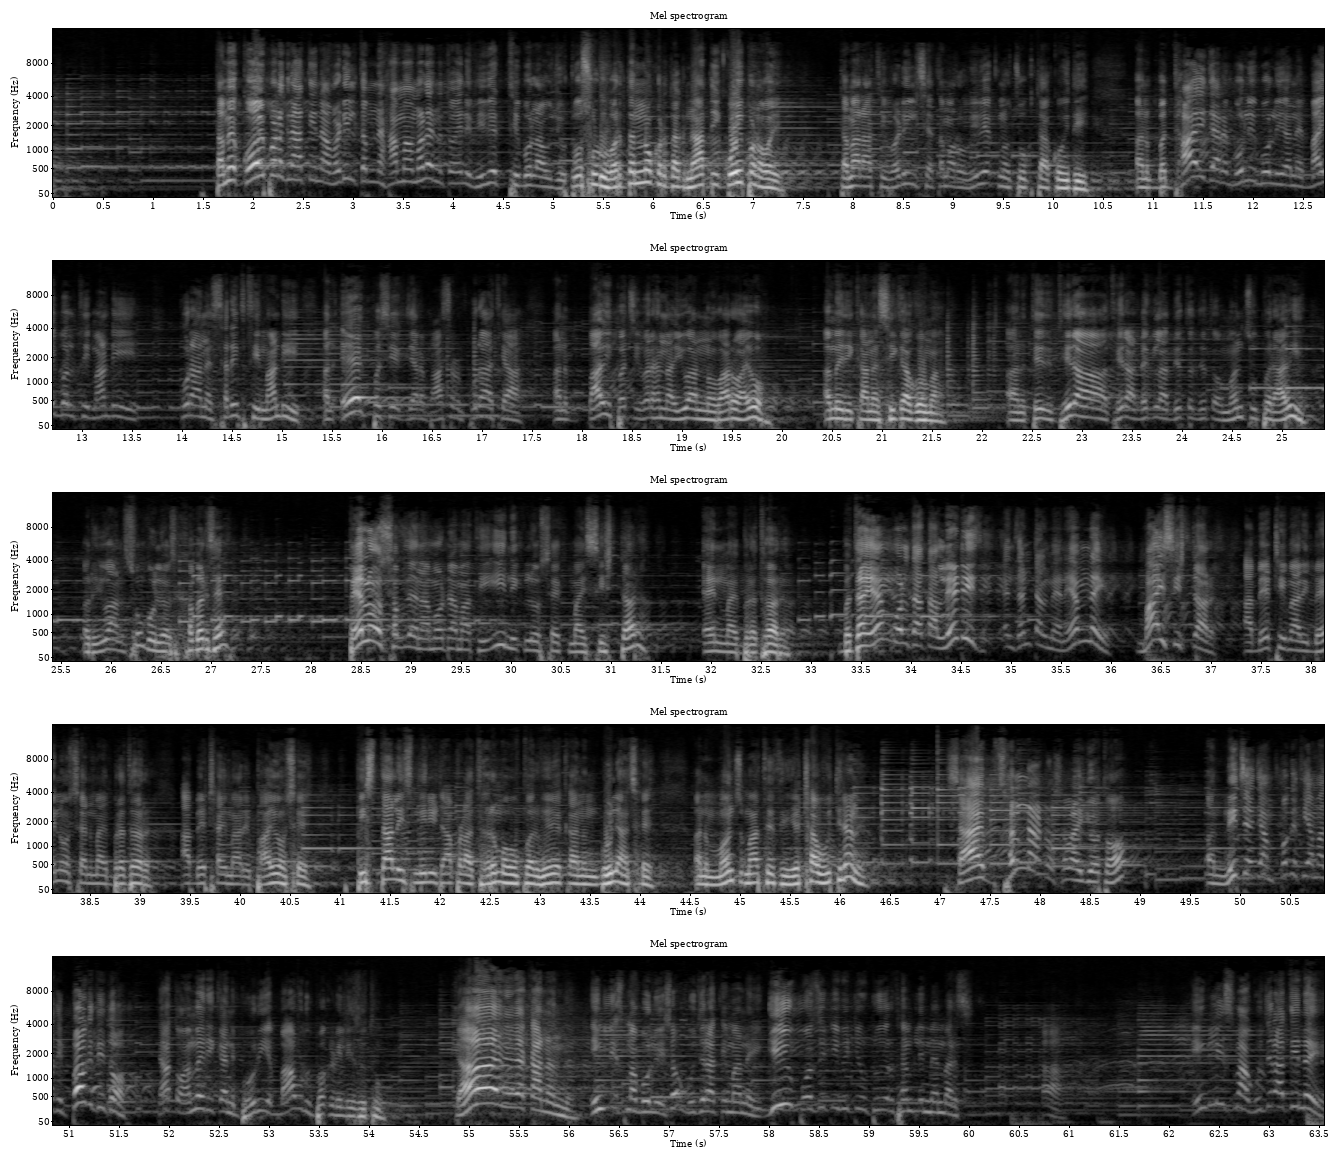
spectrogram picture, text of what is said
તમે કોઈ પણ જ્ઞાતિના વડીલ તમને હામાં મળે ને તો એને વિવેકથી બોલાવજો. ટોસુડું વર્તન ન કરતા જ્ઞાતિ કોઈ પણ હોય. તમારાથી વડીલ છે, તમારો વિવેક નો ચૂકતા કોઈ દી. અને બધાય જ્યારે બોલી બોલી અને બાઇબલથી માંડી, કુરાને શરીફથી માંડી, અને એક પછી એક જ્યારે ભાષણ પૂરા થયા, અને બાવી પચીસ વર્ષના યુવાનનો વારો આવ્યો, અમેરિકાના શિકાગોમાં. અને તે ધીરા ધીરા ડગલા દેતો દેતો મંચ ઉપર આવી અને યુવાન શું બોલ્યો છે ખબર છે? પહેલો શબ્દ એના મોઢામાંથી ઈ નીકળ્યો છે my sister and my brother બધા એમ બોલતા હતા લેડીઝ એન્ડ જેન્ટલમેન એમ નહીં માય સિસ્ટર આ બેઠી મારી બહેનો છે અને માય બ્રધર આ બેઠા મારી ભાઈઓ છે. પિસ્તાલીસ મિનિટ આપણા ધર્મ ઉપર વિવેકાનંદ બોલ્યા છે અને મંચ માથેથી હેઠા ઉતર્યા ને. સાહેબ, સન્નાટો સવાઈ ગયો તો. અને નીચે જ્યાં પગથિયામાંથી પગ દીધો, ત્યાં તો અમેરિકાની ભૂરીએ બાવડું પકડી લીધું હતું જય વિવેકાનંદ. ઇંગ્લિશમાં બોલીએ છો ગુજરાતીમાં નહીં. Give positivity to your family members હા. ઇંગ્લિશમાં ગુજરાતી નહીં.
